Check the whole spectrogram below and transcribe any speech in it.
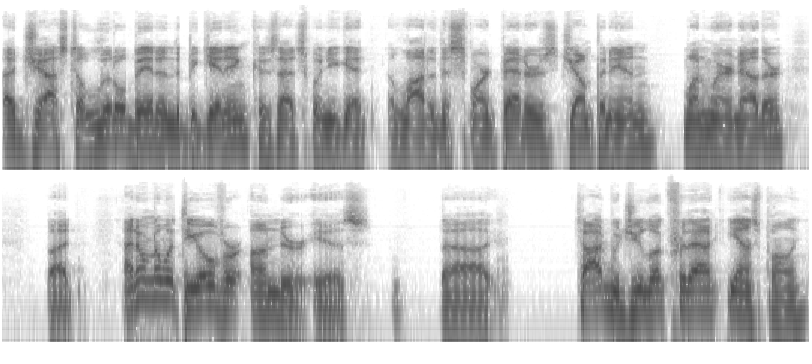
adjusts a little bit in the beginning because that's when you get a lot of the smart betters jumping in one way or another. But I don't know what the over under is. Uh, Todd, would you look for that? Yes, Paulie.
